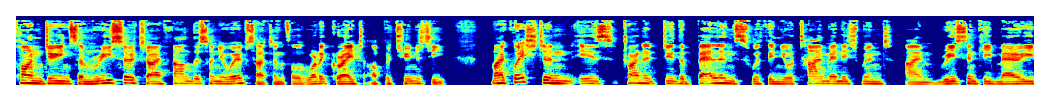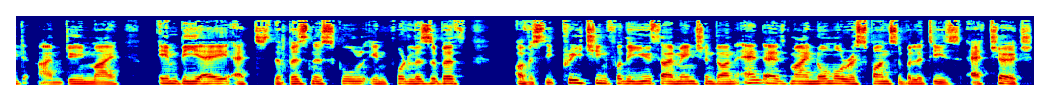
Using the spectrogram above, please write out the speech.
Upon doing some research, I found this on your website and I thought, what a great opportunity. My question is trying to do the balance within your time management. I'm recently married. I'm doing my MBA at the business school in Port Elizabeth, obviously preaching for the youth I mentioned on, and as my normal responsibilities at church.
